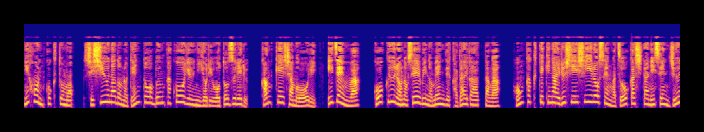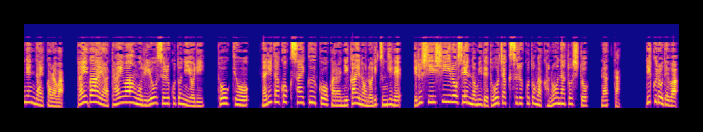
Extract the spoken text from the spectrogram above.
日本国とも刺繍などの伝統文化交流により訪れる関係者もおり、以前は航空路の整備の面で課題があったが、本格的な LCC 路線が増加した2010年代からは、タイガーや台湾を利用することにより、東京、成田国際空港から2回の乗り継ぎで LCC 路線のみで到着することが可能な都市となった。陸路では、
